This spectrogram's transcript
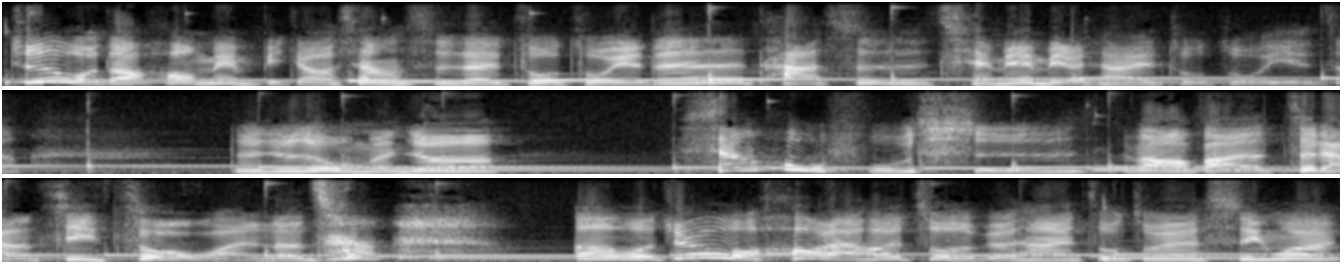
就是我到后面比较像是在做作业，但是他是前面比较像在做作业这样。对，就是我们就相互扶持，然后把这两季做完了这样。呃，我觉得我后来会做的比较像在做作业，是因为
